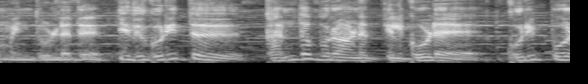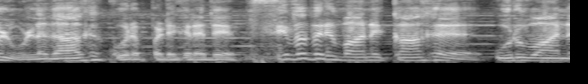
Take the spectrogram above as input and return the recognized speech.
அமைந்துள்ளது. இது குறித்து கந்த புராணத்தில் கூட குறிப்புகள் உள்ளதாக கூறப்படுகிறது. சிவபெருமானுக்காக உருவான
